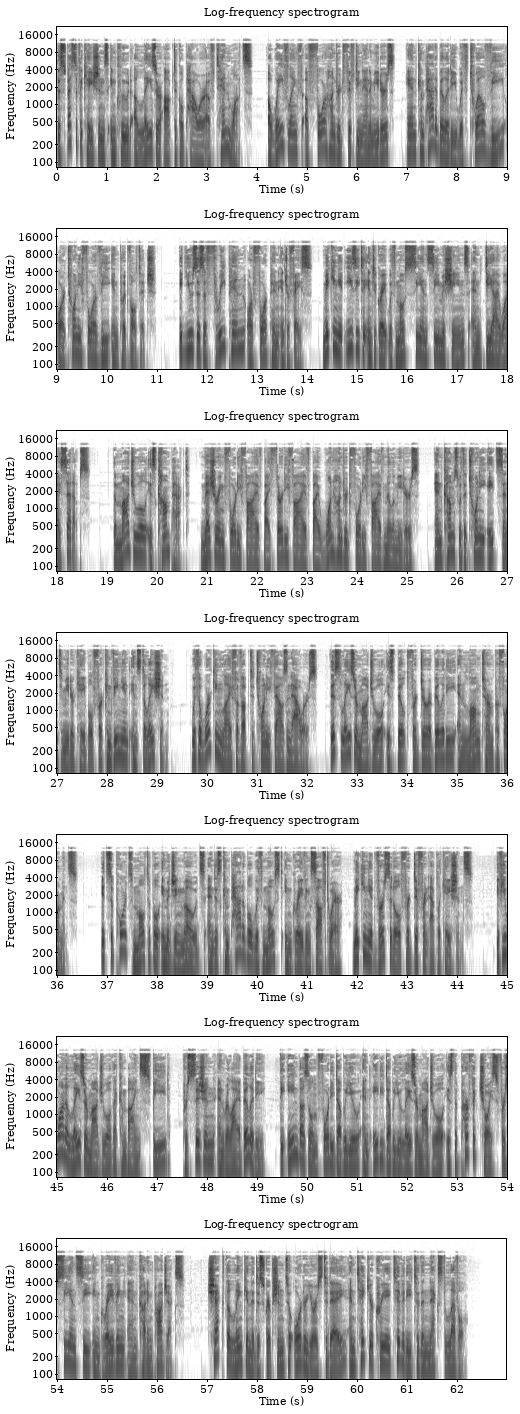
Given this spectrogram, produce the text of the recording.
The specifications include a laser optical power of 10 watts, a wavelength of 450 nanometers, and compatibility with 12V or 24V input voltage. It uses a 3-pin or 4-pin interface, making it easy to integrate with most CNC machines and DIY setups. The module is compact, measuring 45 by 35 by 145 millimeters, and comes with a 28 centimeter cable for convenient installation. With a working life of up to 20,000 hours, this laser module is built for durability and long-term performance. It supports multiple imaging modes and is compatible with most engraving software, making it versatile for different applications. If you want a laser module that combines speed, precision, and reliability, the AENBUSLM 40W and 80W laser module is the perfect choice for CNC engraving and cutting projects. Check the link in the description to order yours today and take your creativity to the next level.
